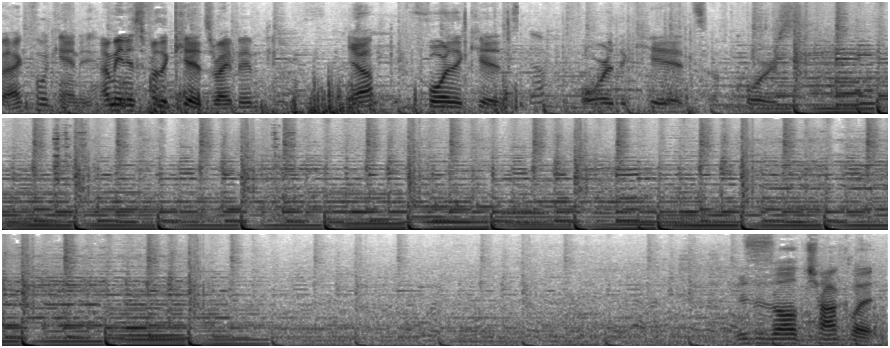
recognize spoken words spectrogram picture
Bag full of candy. I mean, it's for the kids, right, babe? Yeah? For the kids. For the kids, of course. all chocolate.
